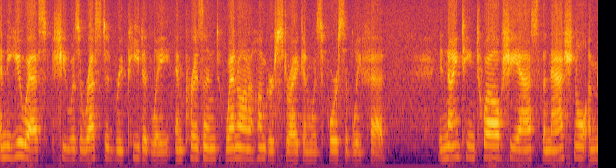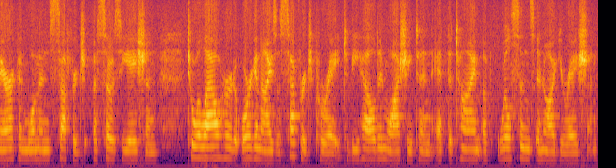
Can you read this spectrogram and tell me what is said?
In the U.S., she was arrested repeatedly, imprisoned, went on a hunger strike, and was forcibly fed. In 1912, she asked the National American Woman Suffrage Association to allow her to organize a suffrage parade to be held in Washington at the time of Wilson's inauguration,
